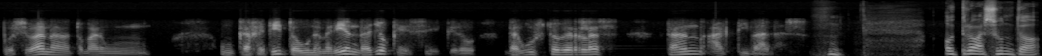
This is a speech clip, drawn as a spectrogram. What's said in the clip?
pues se van a tomar un, un cafetito, una merienda, yo qué sé, pero da gusto verlas tan activadas. Otro asunto,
